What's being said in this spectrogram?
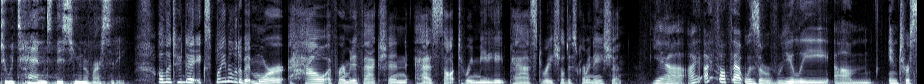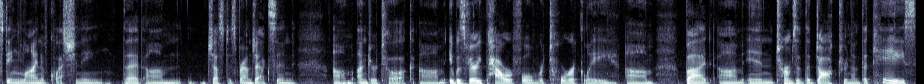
to attend this university. Olatunde, explain a little bit more how affirmative action has sought to remediate past racial discrimination. Yeah, I, I, thought that was a really um, interesting line of questioning that um, Justice Brown Jackson um, undertook. Um, it was very powerful rhetorically, um, but um, in terms of the doctrine of the case,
